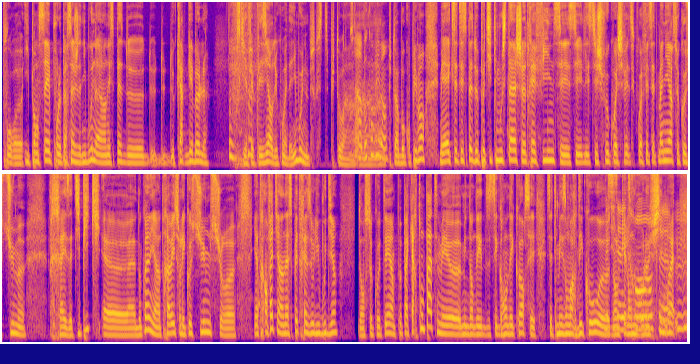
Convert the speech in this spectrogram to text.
pour, euh, il pensait pour le personnage Danny Boone à un espèce de, de- de Clark Gable. Ce qui a fait plaisir du coup à Danny Boone, parce que c'était plutôt un, beau compliment. plutôt un beau compliment. Mais avec cette espèce de petite moustache euh, très fine, ses, ses, ses cheveux coiffés, coiffés de cette manière, ce costume euh, très atypique. Euh, donc ouais, il y a un travail sur les costumes, sur. euh, il y a en fait, il y a un aspect très hollywoodien dans ce côté un peu pas carton-pâte, mais, euh, mais dans des, ces grands décors, cette maison art déco euh, dans lequel années on ouvre le 30, film. ouais. mm.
